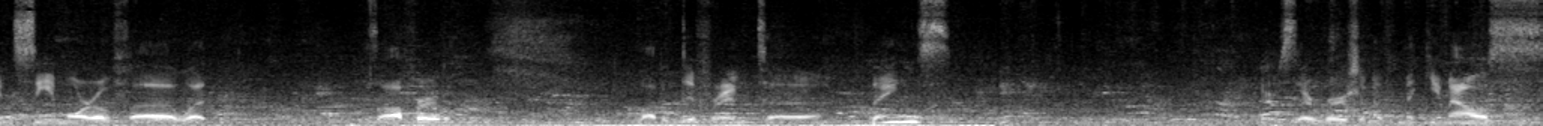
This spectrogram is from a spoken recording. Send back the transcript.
You can see more of uh, what is offered. A lot of different uh, things. There's their version of Mickey Mouse.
